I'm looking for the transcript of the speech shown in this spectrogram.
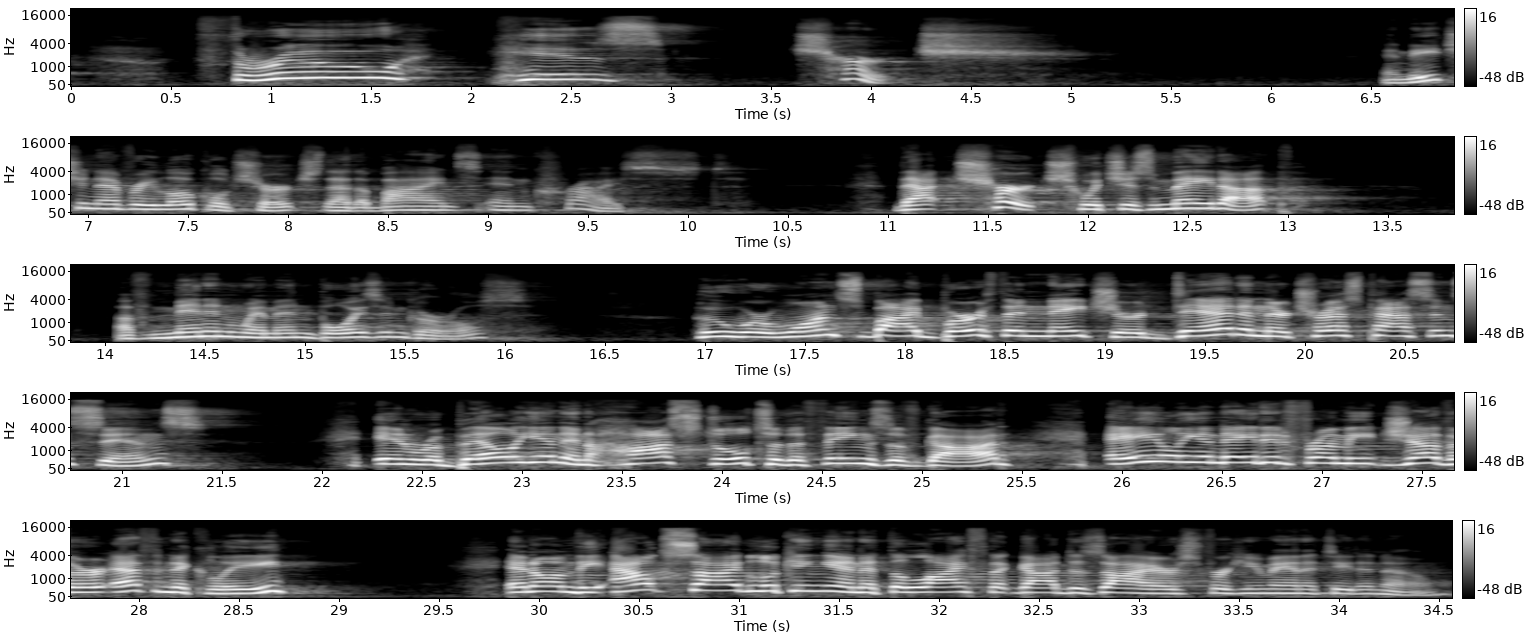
through His church. And each and every local church that abides in Christ. That church, which is made up of men and women, boys and girls, who were once by birth and nature dead in their trespass and sins, in rebellion and hostile to the things of God, alienated from each other ethnically, and on the outside looking in at the life that God desires for humanity to know.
